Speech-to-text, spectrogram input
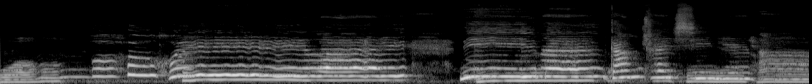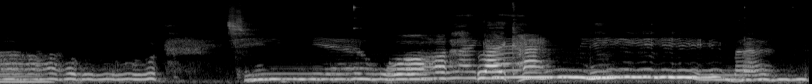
我我回来，你们刚穿新年袍。今年我来看你们，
